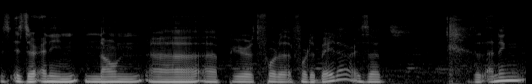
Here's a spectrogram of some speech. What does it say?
Is, is there any known period for the for the beta? Is that is it ending?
